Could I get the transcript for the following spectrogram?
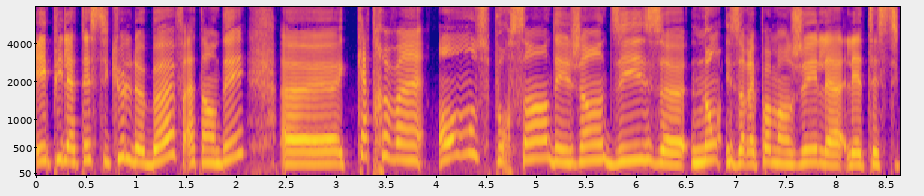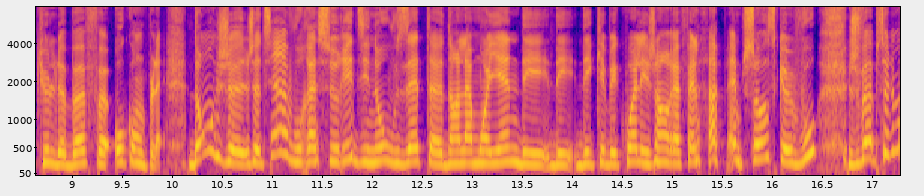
et puis la testicule de bœuf, attendez, 91% des gens disent non, ils n'auraient pas mangé les testicules de bœuf au complet. Donc, je, tiens à vous rassurer, Dino, vous êtes dans la moyenne des, des, Québécois. Les gens auraient fait la même chose que vous. Je veux absolument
